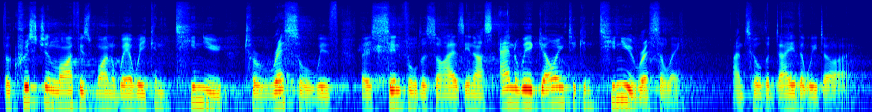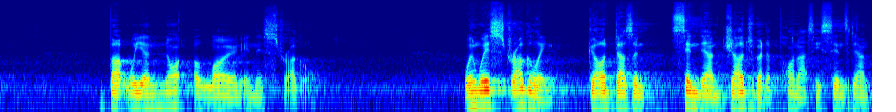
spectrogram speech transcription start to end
The Christian life is one where we continue to wrestle with those sinful desires in us, and we're going to continue wrestling until the day that we die. But we are not alone in this struggle. When we're struggling, God doesn't send down judgment upon us, He sends down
